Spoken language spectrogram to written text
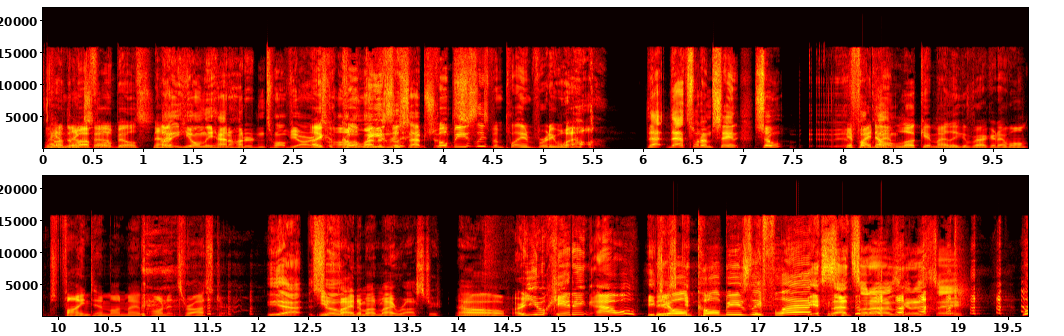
We from don't the Buffalo so. Bills? No. He only had 112 yards Like on Cole 11 Beasley, receptions. Cole Beasley's been playing pretty well. That that's what I'm saying. So uh, If I don't Clan- look at my league of record, I won't find him on my opponent's roster. Yeah, You'd find him on my roster. Oh, Are you kidding, Owl? he the just- old Cole Beasley Yeah, flex. that's what I was going to say. Woo!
